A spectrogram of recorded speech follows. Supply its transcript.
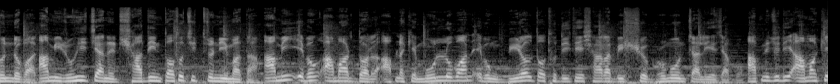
ধন্যবাদ। আমি রুহি চ্যানেল স্বাধীন তথ্যচিত্র নির্মাতা। আমি এবং আমার দল আপনাকে মূল্যবান এবং বিরল তথ্য দিতে সারা বিশ্ব ভ্রমণ চালিয়ে যাব। আপনি যদি আমাকে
